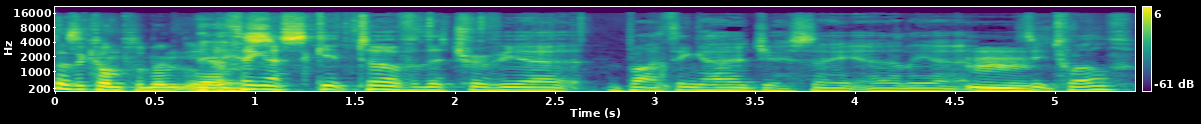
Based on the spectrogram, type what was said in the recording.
as a compliment. Yeah, I think I skipped over the trivia, but I think I heard you say it earlier. Mm. Is it 12?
